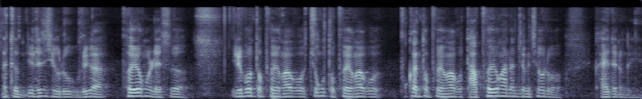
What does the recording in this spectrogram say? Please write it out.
하여튼 이런 식으로 우리가 포용을 해서 일본도 포용하고 중국도 포용하고 북한도 포용하고 다 포용하는 정책으로 가야 되는 거예요.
